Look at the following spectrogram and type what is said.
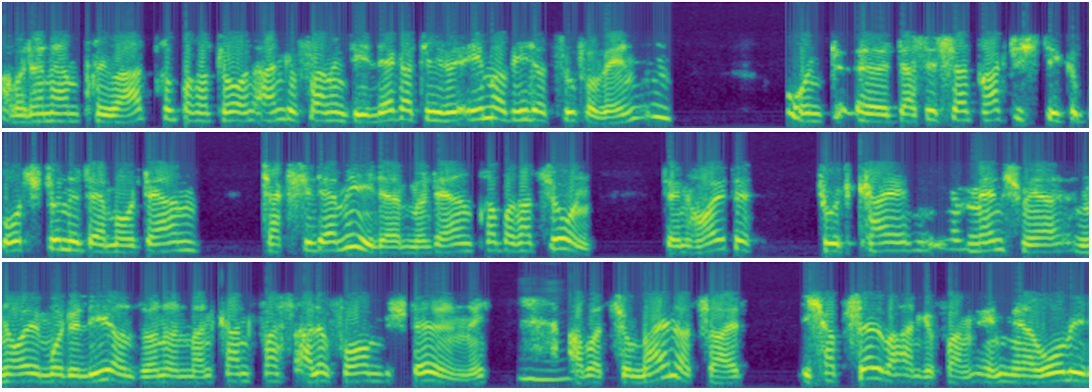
aber dann haben Privatpräparatoren angefangen, die Negative immer wieder zu verwenden. Und äh, das ist dann praktisch die Geburtsstunde der modernen Taxidermie, der modernen Präparation. Denn heute tut kein Mensch mehr neu modellieren, sondern man kann fast alle Formen bestellen. Nicht? Mhm. Aber zu meiner Zeit, ich habe selber angefangen in Nairobi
